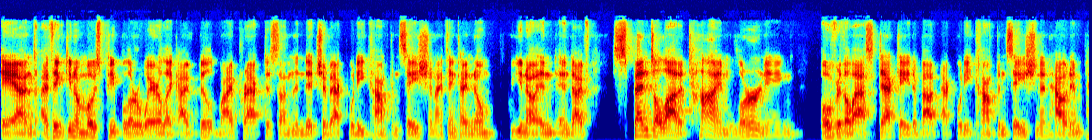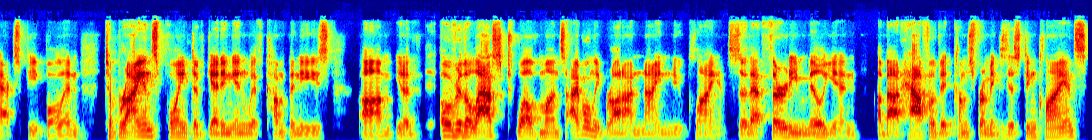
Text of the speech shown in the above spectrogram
And I think, you know, most people are aware, like I've built my practice on the niche of equity compensation. I think I know, you know, and and I've spent a lot of time learning over the last decade about equity compensation and how it impacts people. And to Bryan's point of getting in with companies, um, you know, over the last 12 months, I've only brought on nine new clients. So that 30 million, about half of it comes from existing clients,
